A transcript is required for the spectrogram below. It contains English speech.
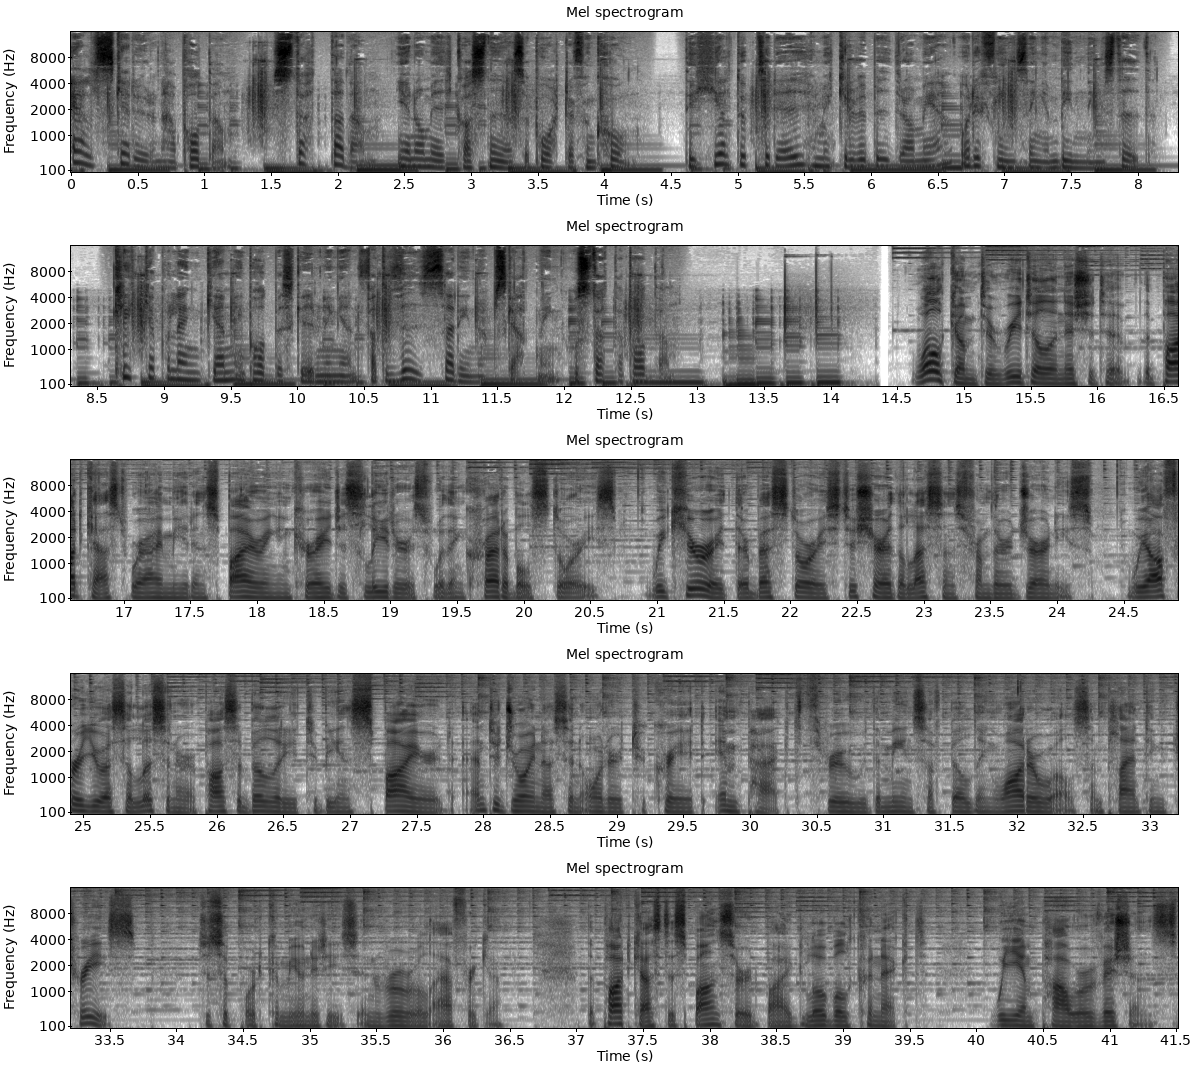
Älskar du den här podden? Stötta den genom IKAs nya supporterfunktion. Det är helt upp till dig hur mycket du vill bidra med och det finns ingen bindningstid. Klicka på länken i poddbeskrivningen för att visa din uppskattning och stötta podden. Welcome to Retail Initiative, the podcast where I meet inspiring and courageous leaders with incredible stories. We curate their best stories to share the lessons from their journeys. We offer you as a listener a possibility to be inspired and to join us in order to create impact through the means of building water wells and planting trees to support communities in rural Africa. The podcast is sponsored by Global Connect. We empower visions.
